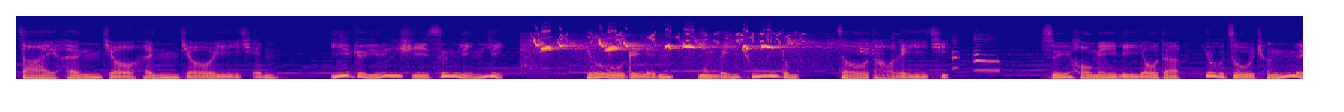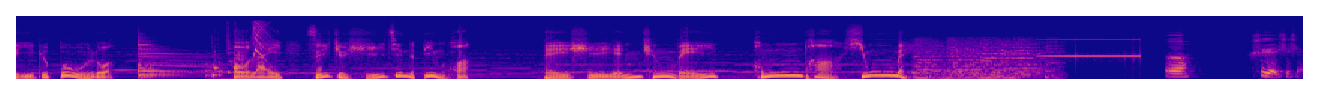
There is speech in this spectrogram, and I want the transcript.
在很久很久以前，一个原始森林里，有五个人因为冲动走到了一起，随后没理由的又组成了一个部落。后来随着时间的变化，被世人称为轰趴兄妹。呃，是人是谁？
